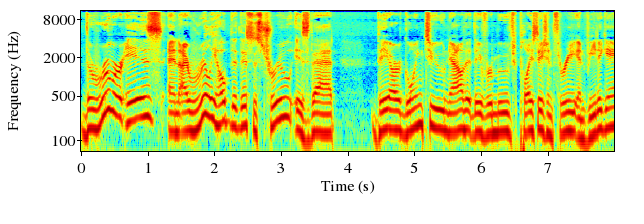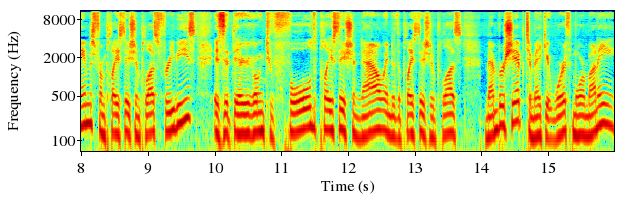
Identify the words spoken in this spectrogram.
The rumor is, and I really hope that this is true, is that they are going to now that they've removed PlayStation 3 and Vita games from PlayStation Plus freebies is that they're going to fold PlayStation Now into the PlayStation Plus membership to make it worth more money,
